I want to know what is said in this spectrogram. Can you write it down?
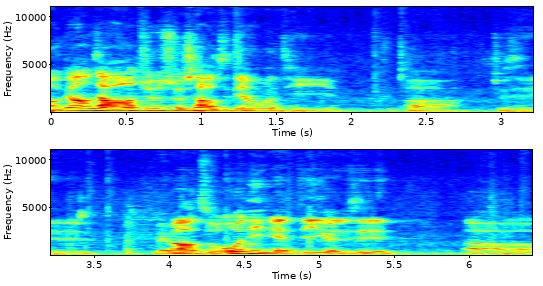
呃，刚刚讲到就是学校几点问题，呃，就是没办法做。问题点第一个就是呃，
